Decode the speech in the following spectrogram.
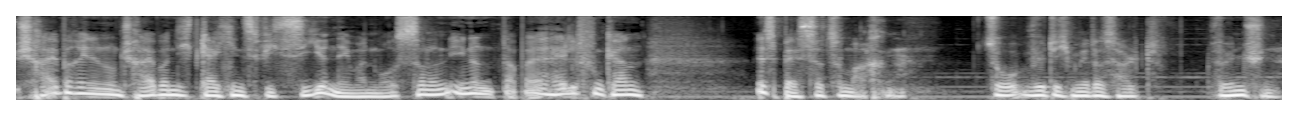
Schreiberinnen und Schreiber nicht gleich ins Visier nehmen muss, sondern ihnen dabei helfen kann, es besser zu machen. So würde ich mir das halt wünschen.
